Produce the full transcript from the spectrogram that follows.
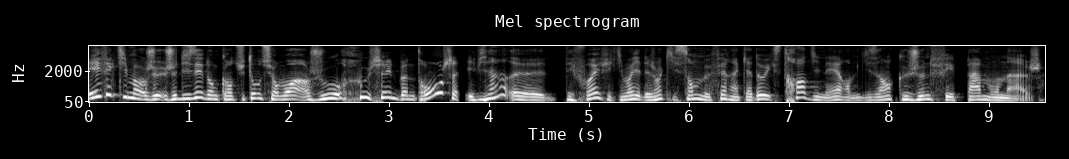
Et effectivement, je, disais donc quand tu tombes sur moi un jour où j'ai une bonne tronche, eh bien, euh, des fois, effectivement, il y a des gens qui semblent me faire un cadeau extraordinaire en me disant que je ne fais pas mon âge.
